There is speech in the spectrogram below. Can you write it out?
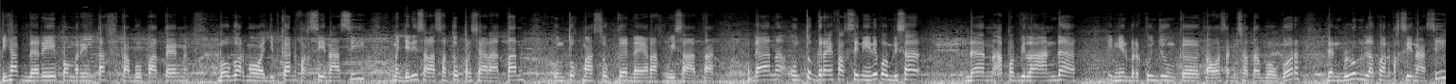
pihak dari pemerintah Kabupaten Bogor mewajibkan vaksinasi menjadi salah satu persyaratan untuk masuk ke daerah wisata. Dan untuk gerai vaksin ini pemirsa dan apabila Anda ingin berkunjung ke kawasan wisata Bogor dan belum dilakukan vaksinasi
